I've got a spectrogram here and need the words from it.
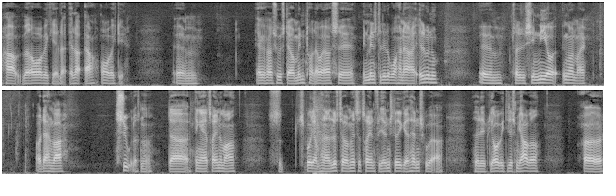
har været overvægtige, eller, eller er overvægtige. Øhm, jeg kan også huske, da jeg var mindre, der var jeg også, øh, min mindste lillebror, han er 11 nu. Øhm, så det vil sige 9 år yngre end mig. Og da han var 7 eller sådan noget, der, dengang jeg trænede meget, så spurgte jeg, om han havde lyst til at være med til at træne, for jeg ønskede ikke, at han skulle være, hvad det, blive overvægtig, ligesom jeg har været. Og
